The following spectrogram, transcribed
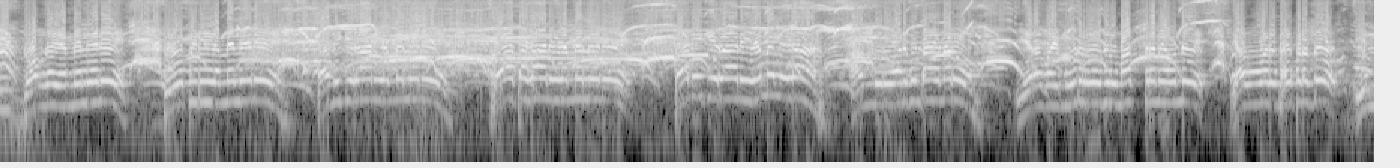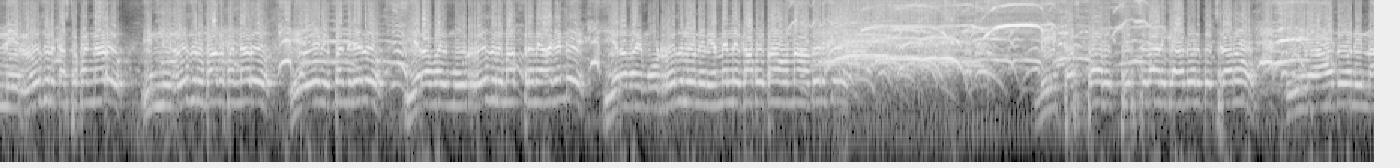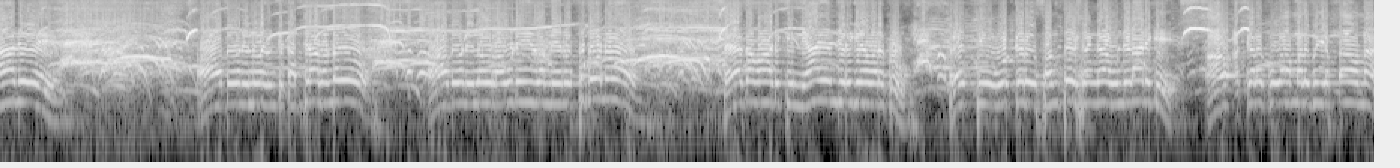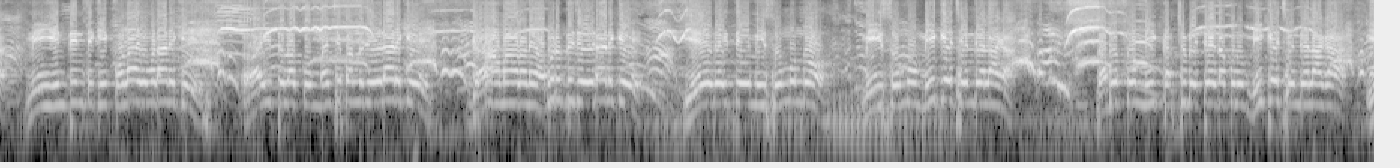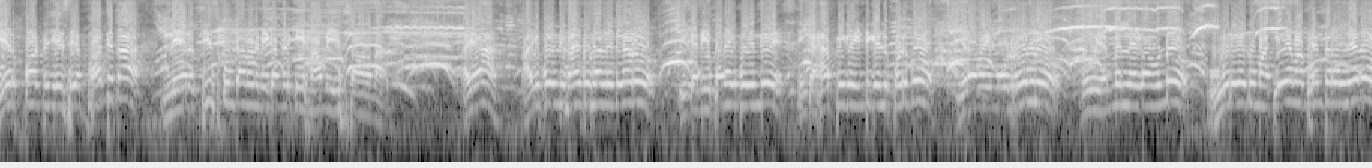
ఈ దొంగ ఎమ్మెల్యేని దోపిడీ ఎమ్మెల్యేని పనికిరాని ఎమ్మెల్యేని చేతగాని ఎమ్మెల్యేని పనికిరాని ఎమ్మెల్యేగా అందరూ అనుకుంటా ఉన్నారు. ఇరవై మూడు రోజులు మాత్రమే ఉంది. ఎవరు భయపడద్దు. ఇన్ని రోజులు కష్టపడినారు. ఇన్ని రోజులు బాధపడినారు. ఏమి ఇబ్బంది లేదు. ఇరవై మూడు రోజులు మాత్రమే ఆగండి. ఇరవై మూడు రోజులు నేను ఎమ్మెల్యే కాబోతా ఉన్నా అతనికి మీ కష్టాలు తీర్చడానికి ఆదోనికి వచ్చినాను. ఈ ఆదోని నాది. ఆదోనిలో ఇంక కబ్జాలుండవు. ఆదోనిలో రౌడీజం నేను ఒప్పుకోను. పేదవాడికి న్యాయం జరిగే వరకు ప్రతి ఒక్కరూ సంతోషంగా ఉండడానికి ఆ అక్కలకు అమ్మలకు చెప్తా ఉన్నా మీ ఇంటింటికి కులా ఇవ్వడానికి రైతులకు మంచి పనులు చేయడానికి గ్రామాలని అభివృద్ధి చేయడానికి ఏదైతే మీ సొమ్ముందో మీ సొమ్ము మీకే చెందేలాగా ప్రభుత్వం మీ ఖర్చు పెట్టే డబ్బులు మీకే చెందేలాగా ఏర్పాటు చేసే బాధ్యత నేను తీసుకుంటానని మీకు అందరికీ హామీ ఇస్తా ఉన్నా. అయ్యా అయిపోయింది సాయిప్రసాద్ రెడ్డి గారు. ఇంకా నీ పని అయిపోయింది. ఇంకా హ్యాపీగా ఇంటికి వెళ్ళి పడుకో. ఇరవై మూడు రోజులు నువ్వు ఎమ్మెల్యేగా ఉండు. ఊరేగు మాకేం అభ్యంతరం లేదు.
